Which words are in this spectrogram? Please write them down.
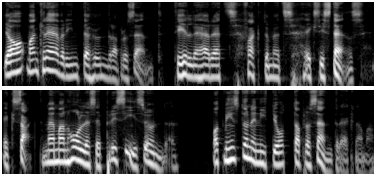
Ja, man kräver inte 100 procent till det här rättsfaktumets existens, exakt. Men man håller sig precis under. Åtminstone 98 procent räknar man.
